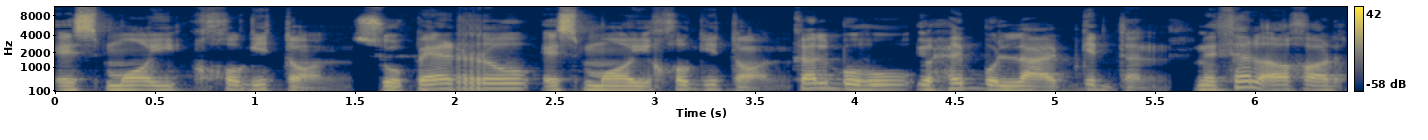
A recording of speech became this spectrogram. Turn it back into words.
Es muy juguetón su perro es muy juguetón كلبه يحب اللعب جدا مثال آخر.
